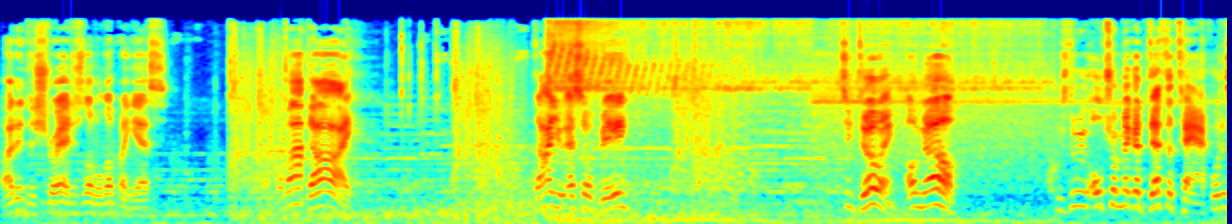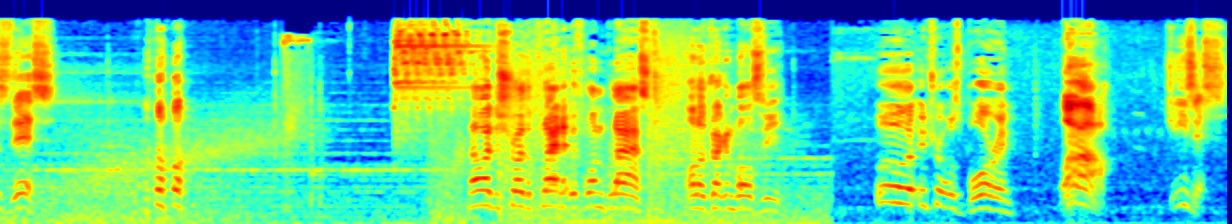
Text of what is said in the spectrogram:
I didn't destroy it. I just leveled up, I guess. Come on, die. Die, you SOB. What's he doing? Oh, no. He's doing Ultra Mega Death Attack. What is this? now I destroy the planet with one blast. On a Dragon Ball Z. Oh, that intro was boring. Ah! Jesus.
